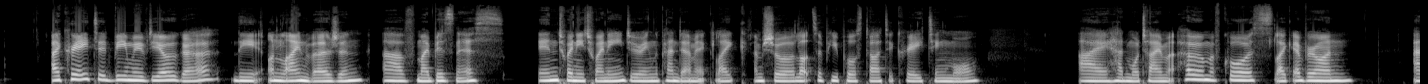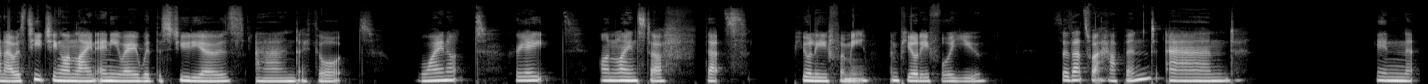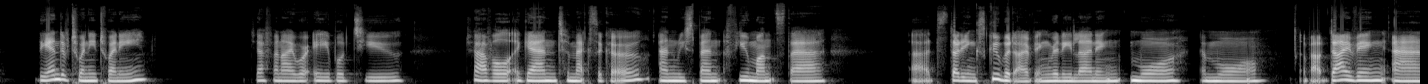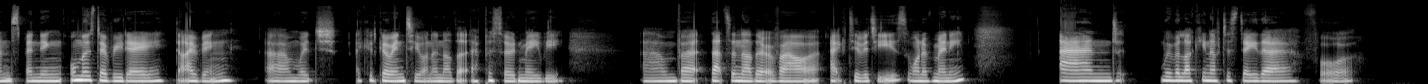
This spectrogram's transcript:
I created Be Moved Yoga, the online version of my business in 2020 during the pandemic. Like I'm sure lots of people started creating more. I had more time at home, of course, like everyone. And I was teaching online anyway with the studios. And I thought, why not create online stuff that's purely for me and purely for you? So that's what happened. And in the end of 2020, Jeff and I were able to travel again to Mexico. And we spent a few months there uh, studying scuba diving, really learning more and more about diving and spending almost every day diving, um, which I could go into on another episode maybe. Um, but that's another of our activities, one of many. And we were lucky enough to stay there for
